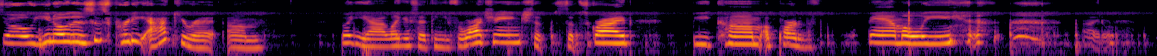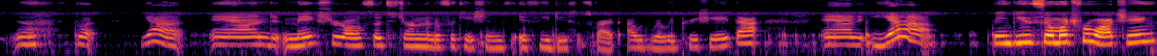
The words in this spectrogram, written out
So, you know, this is pretty accurate. Um, but yeah, like I said, thank you for watching. subscribe. Become a part of the family. I don't... Uh, but, yeah. And make sure also to turn on notifications if you do subscribe. I would really appreciate that. And yeah, thank you so much for watching.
